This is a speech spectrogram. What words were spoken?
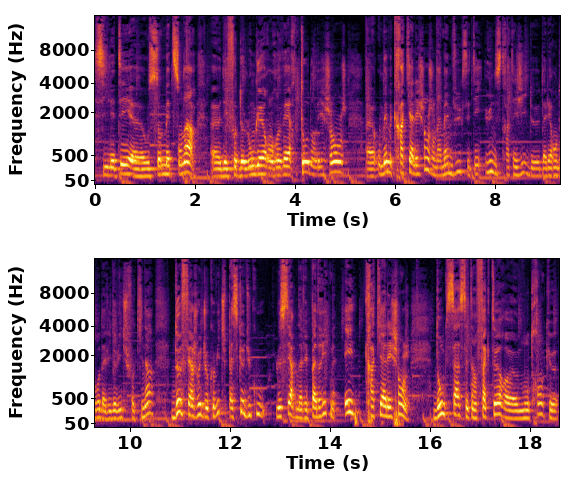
s'il était au sommet de son art, des fautes de longueur en revers tôt dans l'échange, euh, ou même craquer à l'échange. On a même vu que c'était une stratégie d'Alejandro Davidovic Fokina de faire jouer Djokovic parce que du coup, le Serbe n'avait pas de rythme et craquait à l'échange. Donc ça, c'est un facteur euh, montrant que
